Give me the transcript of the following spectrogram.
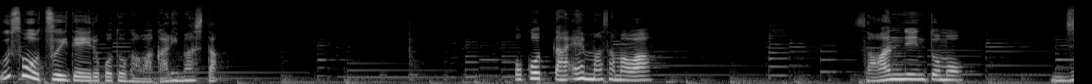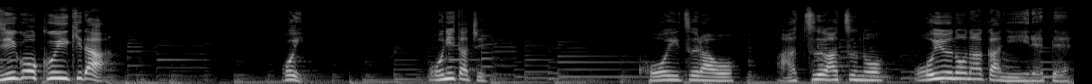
嘘をついていることが分かりました。怒った閻魔様は3人とも地獄行きだ。おい鬼たちこいつらを熱々のお湯の中に入れて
